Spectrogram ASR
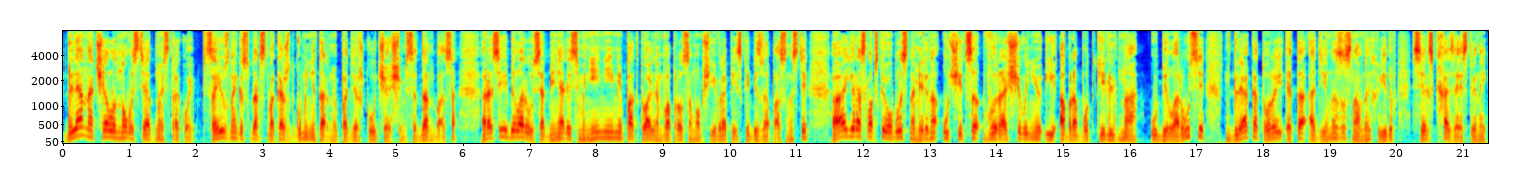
Для начала новости одной строкой. Союзное государство окажет гуманитарную поддержку учащимся Донбасса. Россия и Беларусь обменялись мнениями по актуальным вопросам общеевропейской безопасности, а Ярославская область намерена участвовать учиться выращиванию и обработке льна у Беларуси, для которой это один из основных видов сельскохозяйственной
